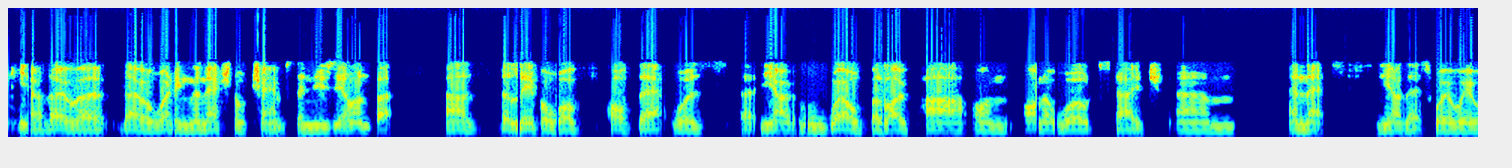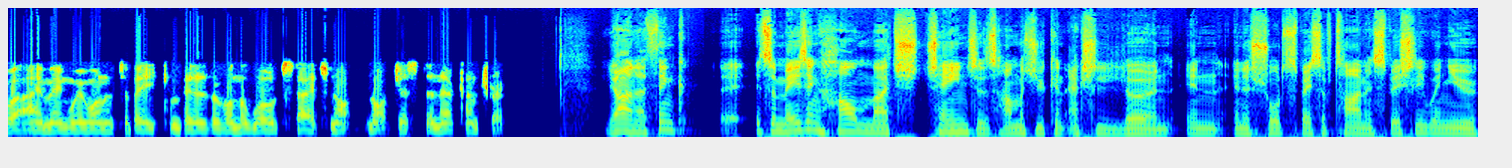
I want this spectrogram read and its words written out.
you know they were they were winning the national champs in New Zealand, but uh, the level of of that was uh, you know well below par on on a world stage, um, and that's you know, that's where we were aiming. We wanted to be competitive on the world stage, not not just in our country. Yeah, and I think it's amazing how much changes, how much you can actually learn in in a short space of time, especially when you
